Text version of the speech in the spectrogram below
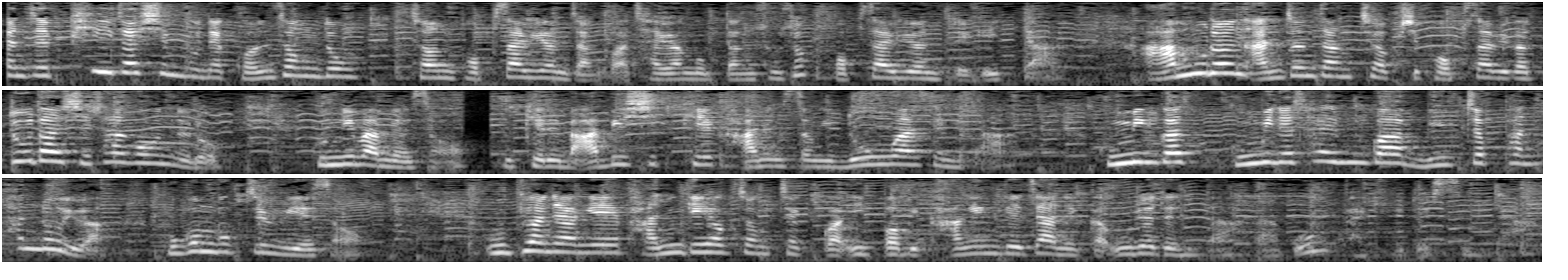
현재 피의자 신분의 권성동 전 법사위원장과 자유한국당 소속 법사위원들에게 있다. 아무런 안전장치 없이 법사위가 또다시 상원으로 군림하면서 국회를 마비시킬 가능성이 농후한 셈이다. 국민과, 국민의 삶과 밀접한 환노위와 보건복지위에서 우편향의 반개혁 정책과 입법이 강행되지 않을까 우려된다라고 밝히기도 했습니다.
